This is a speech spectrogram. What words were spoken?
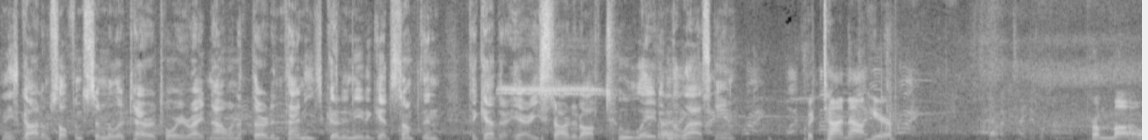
And he's got himself in similar territory right now in a third and 10. He's going to need to get something together here. He started off too late in the last game. Quick timeout here from Mo.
